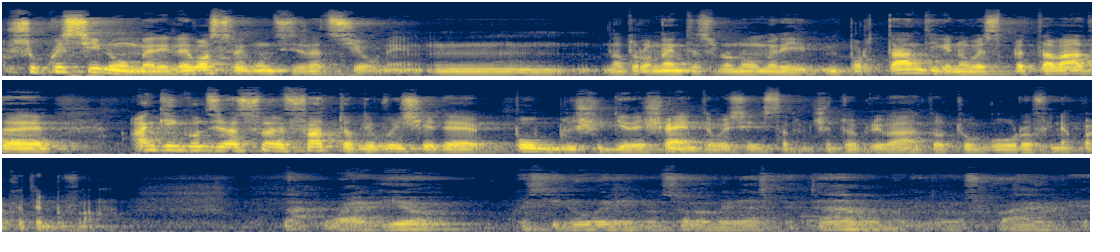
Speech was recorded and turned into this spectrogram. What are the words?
su questi numeri, le vostre considerazioni, mh, naturalmente sono numeri importanti che non vi aspettavate anche in considerazione del fatto che voi siete pubblici di recente, voi siete stato un centro privato, tuo guru fino a qualche tempo fa. Ma io questi numeri non solo me li aspettavo, ma li conosco anche.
